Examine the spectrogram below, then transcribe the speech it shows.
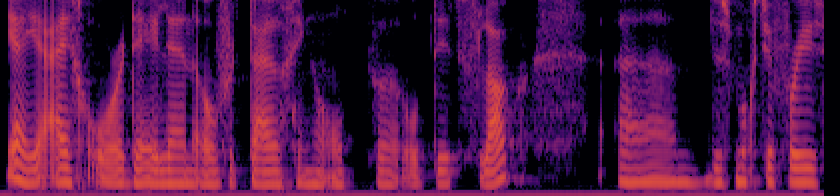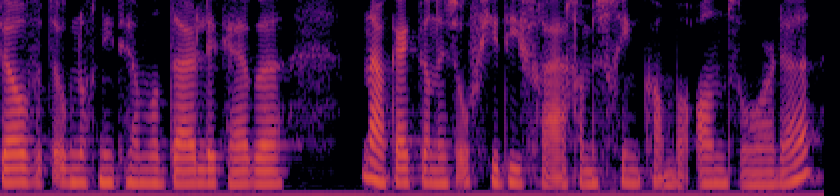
ja, je eigen oordelen en overtuigingen op, uh, op dit vlak. Uh, dus mocht je voor jezelf het ook nog niet helemaal duidelijk hebben, nou, kijk dan eens of je die vragen misschien kan beantwoorden.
